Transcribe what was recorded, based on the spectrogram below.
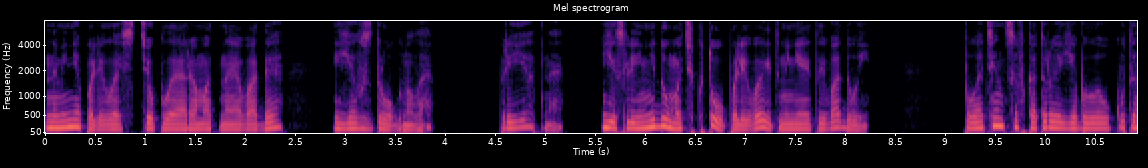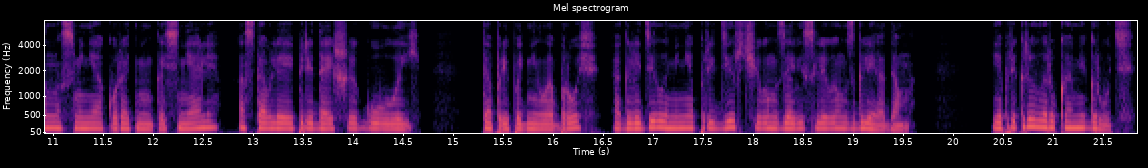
На меня полилась теплая ароматная вода, и я вздрогнула. Приятно, если не думать, кто поливает меня этой водой. Полотенце, в которое я была укутана, с меня аккуратненько сняли, оставляя перед Айшей гулой. Та приподняла бровь, оглядела меня придирчивым завистливым взглядом. Я прикрыла руками грудь,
